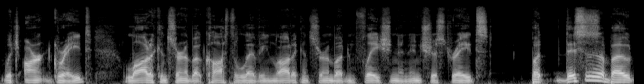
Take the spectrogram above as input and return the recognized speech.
which aren't great. A lot of concern about cost of living, a lot of concern about inflation and interest rates. But this is about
